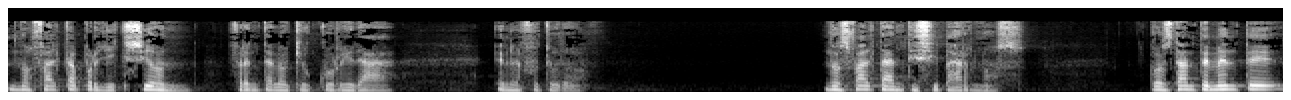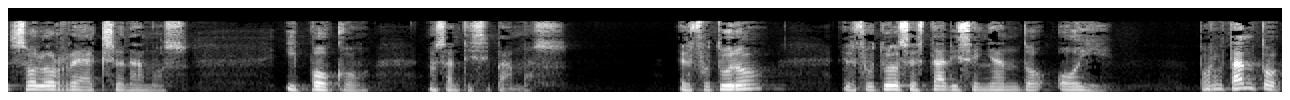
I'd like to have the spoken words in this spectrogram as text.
Nos falta proyección frente a lo que ocurrirá en el futuro. Nos falta anticiparnos. Constantemente solo reaccionamos y poco nos anticipamos. El futuro, el futuro se está diseñando hoy. Por lo tanto,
